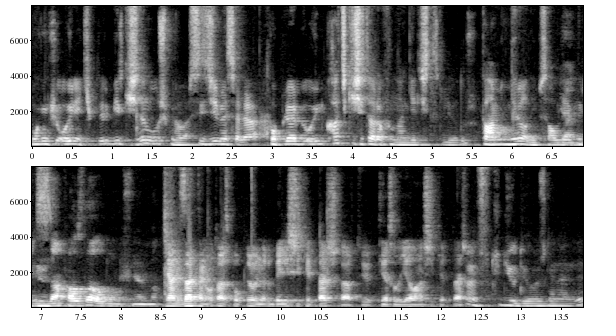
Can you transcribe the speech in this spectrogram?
bugünkü oyun ekipleri bir kişiden oluşmuyorlar. Sizce mesela popüler bir oyun kaç kişi tarafından geliştiriliyordur? Tahminleri alayım Yani sallayabiliriz. yüzden fazla olduğunu düşünüyorum ben. Yani zaten o tarz popüler oyunları belli şirketler çıkartıyor. Piyasada yer alan şirketler. Evet, stüdyo diyoruz genelde.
